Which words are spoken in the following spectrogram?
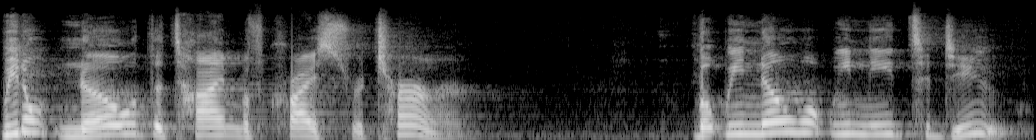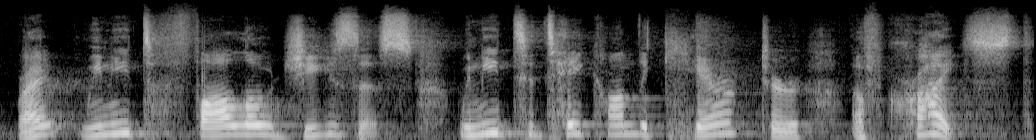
We don't know the time of Christ's return, but we know what we need to do, right? We need to follow Jesus. We need to take on the character of Christ,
